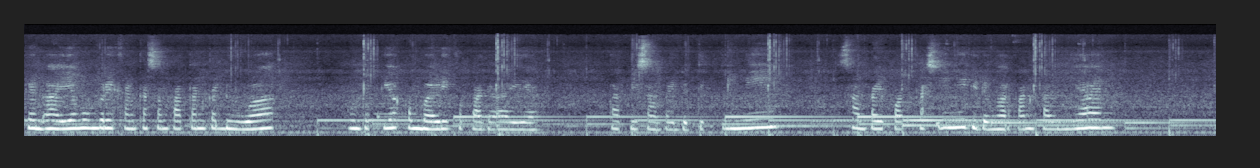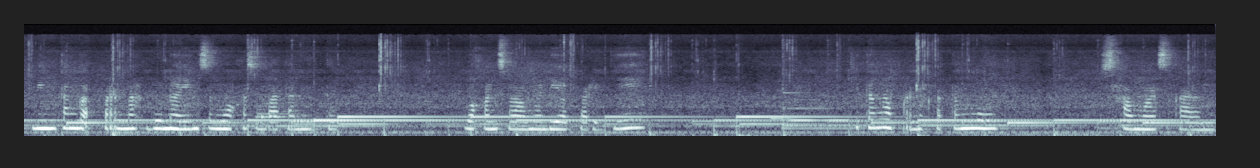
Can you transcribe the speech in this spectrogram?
Dan ayah memberikan kesempatan kedua untuk dia kembali kepada ayah. Tapi sampai detik ini, sampai podcast ini didengarkan kalian, Bintang gak pernah gunain semua kesempatan itu. Bahkan selama dia pergi kita nggak pernah ketemu sama sekali.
